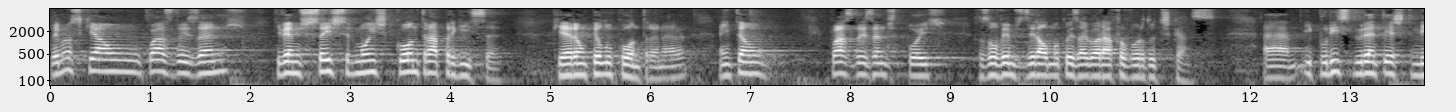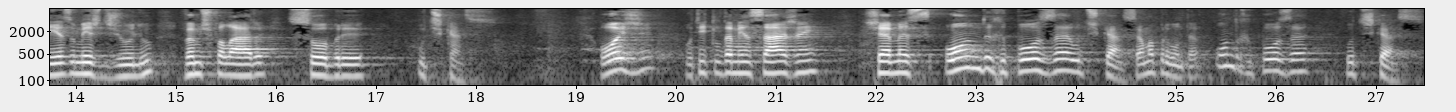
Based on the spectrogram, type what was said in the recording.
Lembram-se que há um, quase dois anos tivemos seis sermões contra a preguiça, que eram pelo contra, não era? Então, quase dois anos depois, resolvemos dizer alguma coisa agora a favor do descanso. E por isso, durante este mês, o mês de julho, vamos falar sobre o descanso. Hoje, o título da mensagem chama-se Onde repousa o descanso? É uma pergunta. Onde repousa o descanso?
